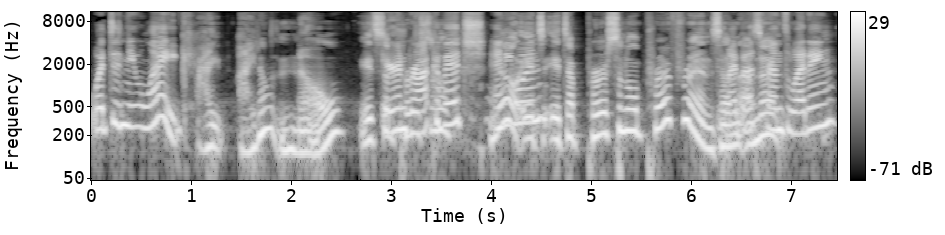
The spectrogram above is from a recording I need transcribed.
What didn't you like? I I don't know. It's Erin a personal, Brockovich? No, it's it's a personal preference. My I'm- I'm best not- friend's wedding.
